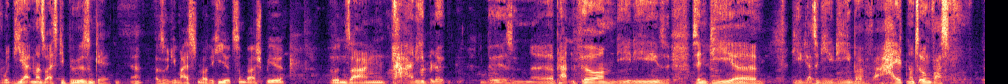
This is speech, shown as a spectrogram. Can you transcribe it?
wo die ja immer so als die Bösen gelten. Ja? Also die meisten Leute hier zum Beispiel würden sagen, ja, die blöden, bösen äh, Plattenfirmen, die, die sind die, äh, die, also die, die halten uns irgendwas äh,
